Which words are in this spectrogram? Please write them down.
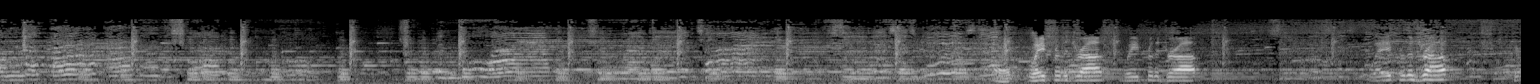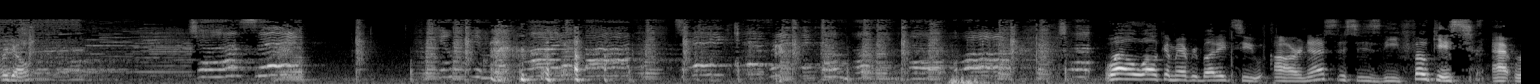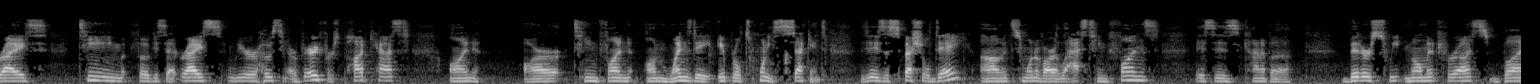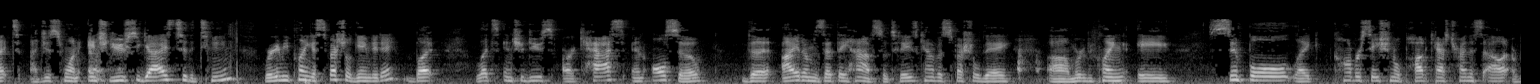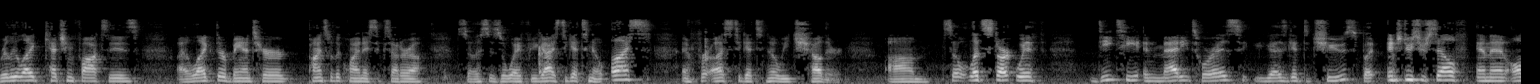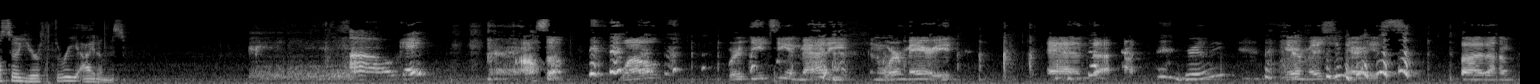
All right, wait for the drop. Wait for the drop. Wait for the drop. Here we go. Just say you be my Well, welcome everybody to our nest. This is the Focus at Rice team. Focus at Rice. We are hosting our very first podcast on our Team Fun on Wednesday, April 22nd. This is a special day. Um, it's one of our last Team Funs. This is kind of a bittersweet moment for us, but I just want to introduce you guys to the team. We're going to be playing a special game today, but let's introduce our cast and also the items that they have. So today's kind of a special day. Um, we're going to be playing a simple, like, conversational podcast, trying this out. I really like Catching Foxes. I like their banter, Pints with Aquinas, etc. So this is a way for you guys to get to know us and for us to get to know each other. Um, so let's start with DT and Maddie Torres. You guys get to choose, but introduce yourself and then also your three items. Uh, okay. Awesome. Well, we're DT and Maddie, and we're married, and uh, Really? you're missionaries. But um,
